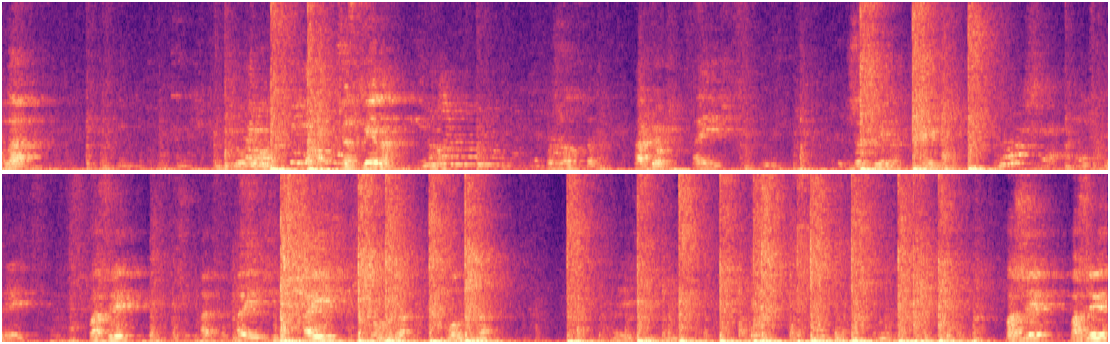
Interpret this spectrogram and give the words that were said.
Куда? Ну, сейчас смена. Пожалуйста. Артем, Аич. Жасмина, Аич. Леша. Пошли. А- Аич. Аич. Вон туда. Вон туда. Пошли. Пошли.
